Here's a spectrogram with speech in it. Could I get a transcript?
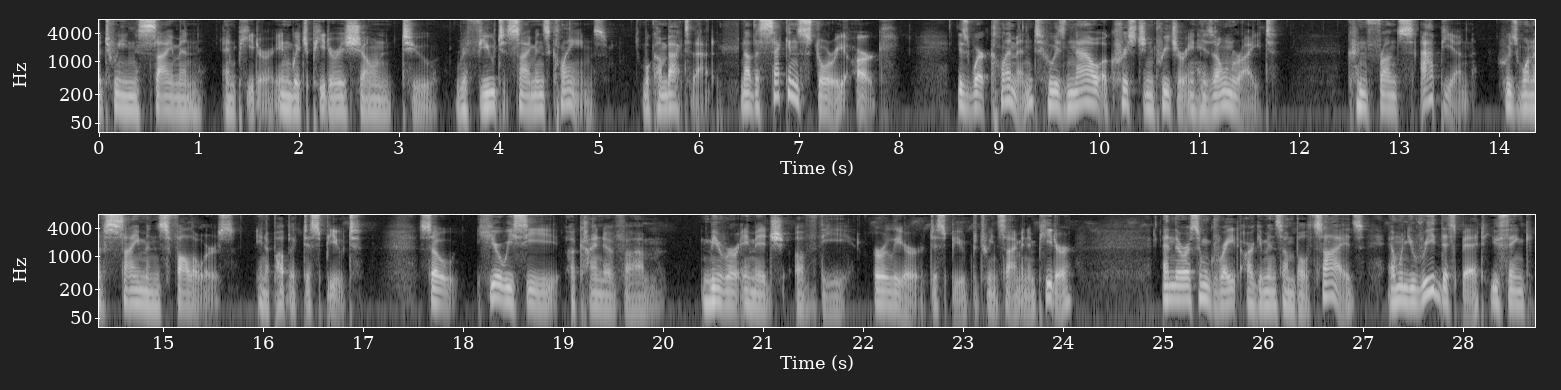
between Simon and Peter, in which Peter is shown to refute Simon's claims. We'll come back to that. Now, the second story arc is where Clement, who is now a Christian preacher in his own right, confronts Appion, who's one of Simon's followers, in a public dispute. So here we see a kind of um, mirror image of the earlier dispute between Simon and Peter. And there are some great arguments on both sides. And when you read this bit, you think,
